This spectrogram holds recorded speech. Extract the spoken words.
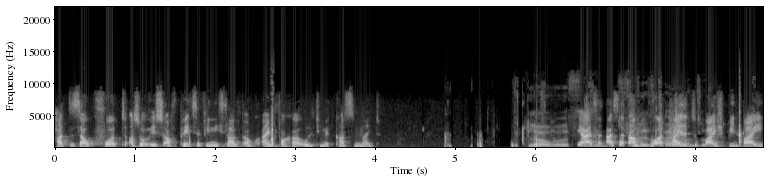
hat es auch Fort, also ist auf PC finde ich es halt auch einfacher Ultimate Custom Night. Ich glaube, es Ja, es, es hat auch Vorteile, zum so. Beispiel bei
